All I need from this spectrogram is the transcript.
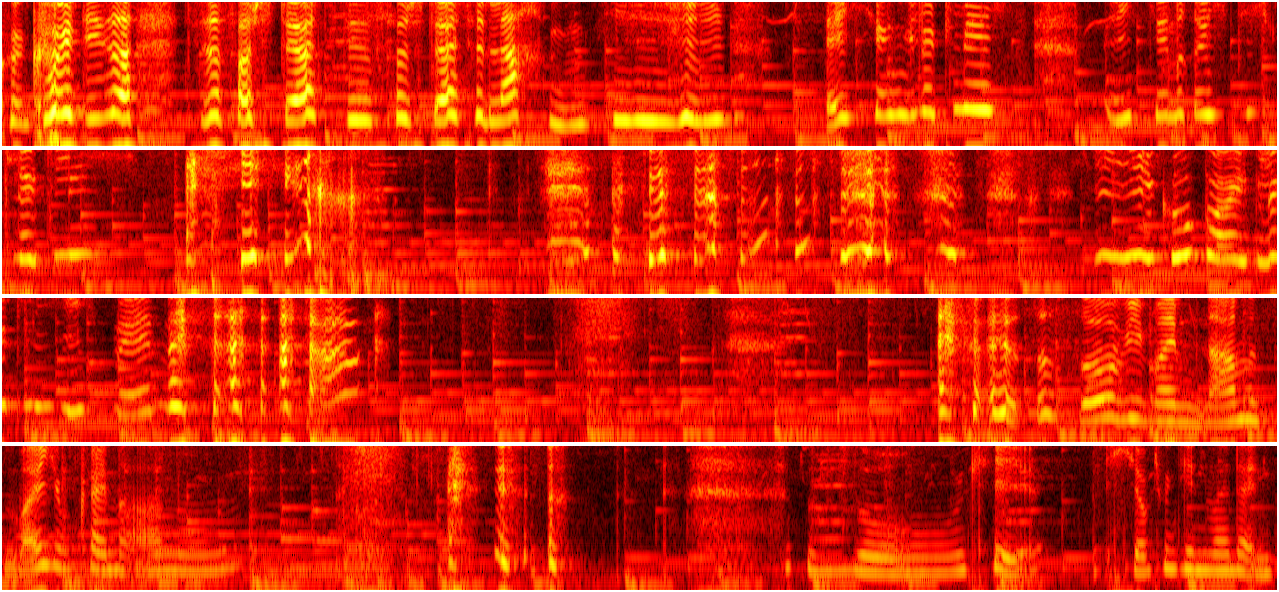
Guck, guck dieser, dieser verstörte, dieses verstörte Lachen. ich bin glücklich. Ich bin richtig glücklich. Guck mal, wie glücklich ich bin. es ist so, wie mein Name ist Ich habe keine Ahnung. so, okay. Ich glaube, wir gehen weiter in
